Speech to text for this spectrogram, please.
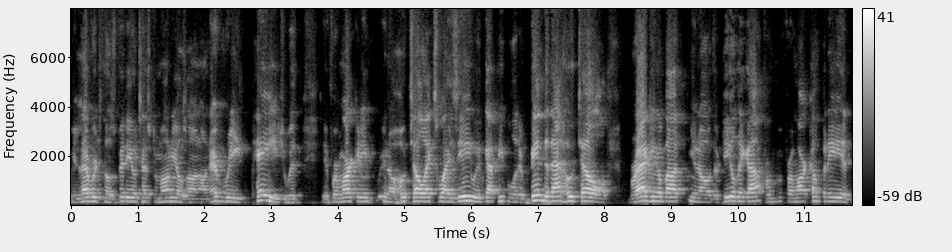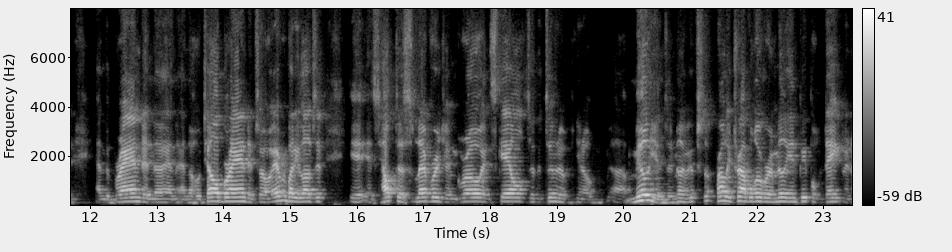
we leverage those video testimonials on on every page. With if we're marketing, you know, Hotel X Y Z, we've got people that have been to that hotel bragging about you know the deal they got from from our company and and the brand and the and, and the hotel brand, and so everybody loves it. It's helped us leverage and grow and scale to the tune of you know uh, millions and millions. We've probably traveled over a million people to date, and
